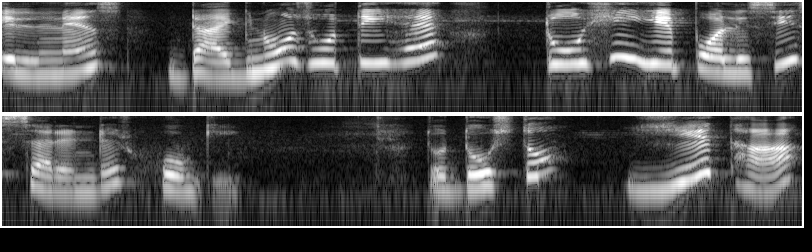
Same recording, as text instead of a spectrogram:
इलनेस डायग्नोज होती है तो ही ये पॉलिसी सरेंडर होगी। तो दोस्तों, ये था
